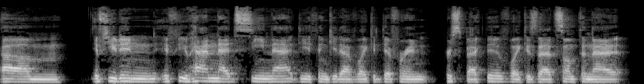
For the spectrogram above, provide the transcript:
um, if you didn't, if you hadn't had seen that, do you think you'd have like a different perspective? Like, is that something that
